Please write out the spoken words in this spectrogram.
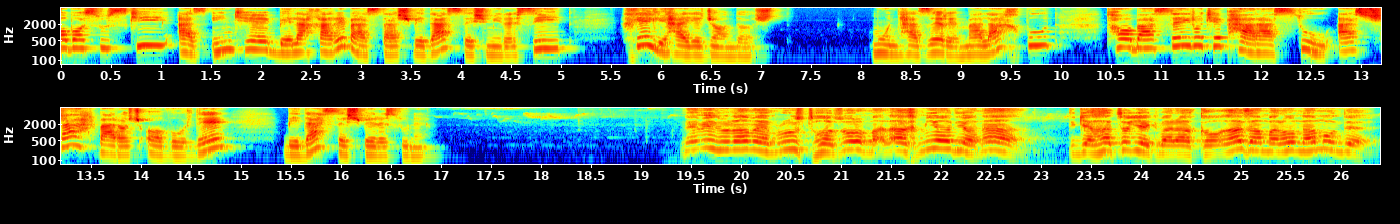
بابا سوسکی از اینکه بالاخره بستش به دستش می رسید خیلی هیجان داشت. منتظر ملخ بود تا بسته ای رو که پرستو از شهر براش آورده به دستش برسونه. نمی‌دونم امروز تازور ملخ میاد یا نه دیگه حتی یک ورق کاغذ هم برام نمونده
